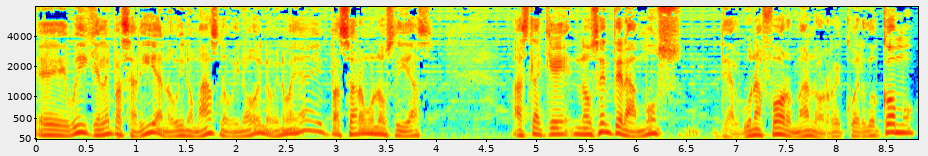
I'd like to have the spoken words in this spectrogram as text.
Eh, uy, ¿qué le pasaría? No vino más, no vino hoy, no vino mañana. Y pasaron unos días hasta que nos enteramos de alguna forma, no recuerdo cómo,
